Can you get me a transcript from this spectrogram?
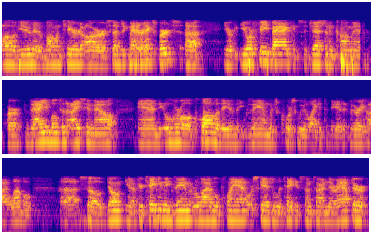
all of you that have volunteered are subject matter experts, uh, your your feedback and suggestion and comment are valuable to the ICML and the overall quality of the exam, which of course we would like it to be at a very high level. Uh, so don't, you know, if you're taking the exam at Reliable Plant or scheduled to take it sometime thereafter,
